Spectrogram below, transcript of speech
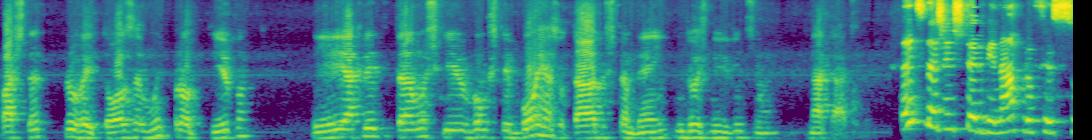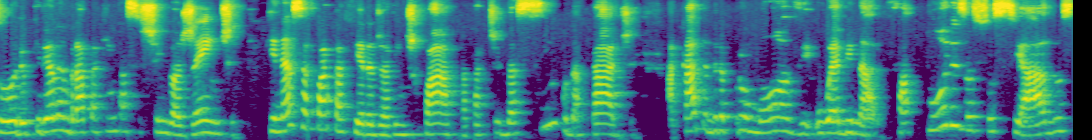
bastante proveitosa, muito produtiva, e acreditamos que vamos ter bons resultados também em 2021 na cátedra. Antes da gente terminar, professor, eu queria lembrar para quem está assistindo a gente que nessa quarta-feira, dia 24, a partir das 5 da tarde, a cátedra promove o webinar Fatores Associados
